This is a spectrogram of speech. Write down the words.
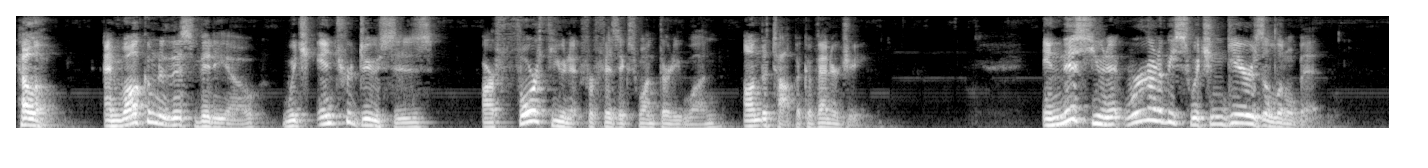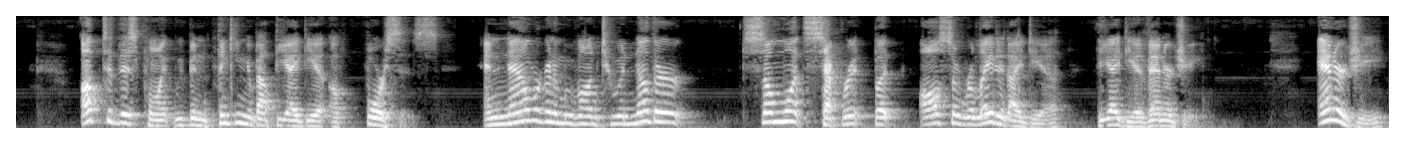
Hello, and welcome to this video, which introduces our fourth unit for Physics 131 on the topic of energy. In this unit, we're going to be switching gears a little bit. Up to this point, we've been thinking about the idea of forces, and now we're going to move on to another somewhat separate but also related idea, the idea of energy. Energy,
